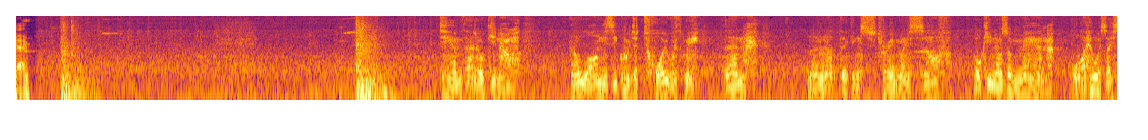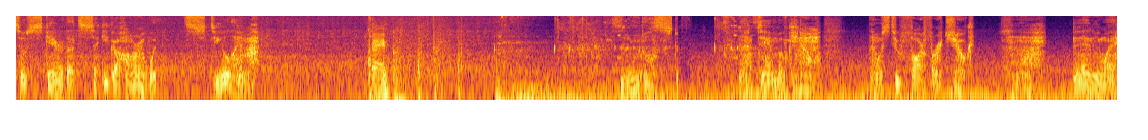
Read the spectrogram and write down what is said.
Okay. Damn that Okino. How long is he going to toy with me? Then... I'm not thinking straight myself. Okino's a man. Why was I so scared that Sekigahara would steal him? Okay. Noodles. God damn Okino. That was too far for a joke. anyway,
